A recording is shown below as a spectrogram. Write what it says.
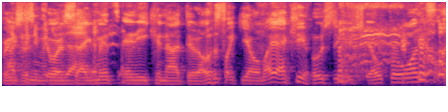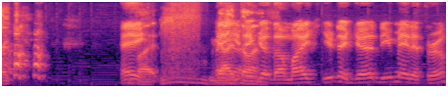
brings us couldn't into our segments, and he cannot do it. I was like, "Yo, am I actually hosting a show for once?" Like, Hey, but hey, you it did good though, Mike. You did good. You made it through.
